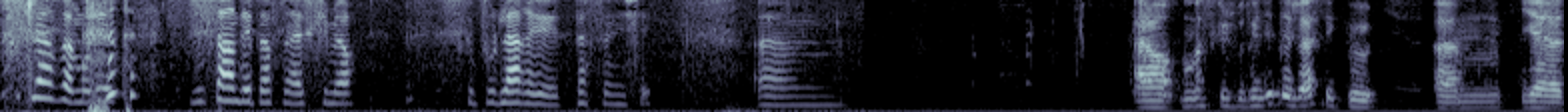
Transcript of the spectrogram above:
Poudlard va mourir. C'est un des personnages qui meurt. Parce que Poudlard est personnifié. Alors, moi, ce que je voudrais dire déjà, c'est que euh, il y a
